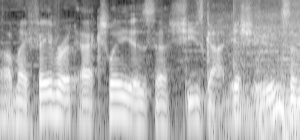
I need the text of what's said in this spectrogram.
Uh, my favorite actually is uh, "She's Got Issues," and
